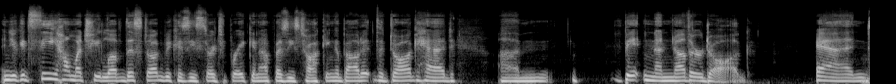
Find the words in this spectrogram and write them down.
And you could see how much he loved this dog because he starts breaking up as he's talking about it. The dog had um, bitten another dog, and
